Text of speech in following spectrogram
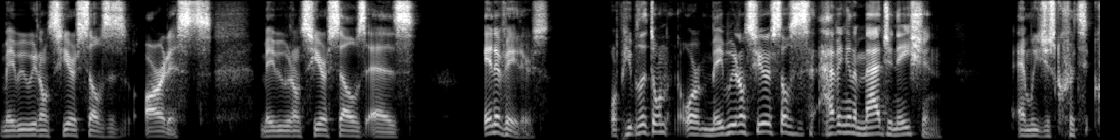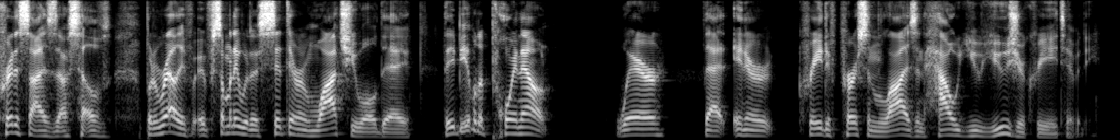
Maybe we don't see ourselves as artists. Maybe we don't see ourselves as innovators or people that don't, or maybe we don't see ourselves as having an imagination and we just crit- criticize ourselves. But in reality, if, if somebody were to sit there and watch you all day, they'd be able to point out where that inner creative person lies and how you use your creativity.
